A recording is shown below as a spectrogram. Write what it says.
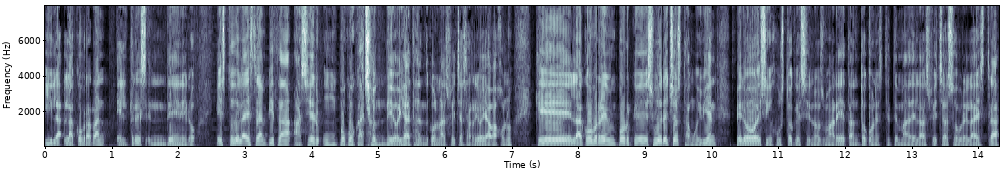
y la, cobrarán el 3 de enero. Esto de la extra empieza a ser un poco cachondeo ya con las fechas arriba y abajo, ¿no? Que la cobren porque es su derecho está muy bien, pero es injusto que se nos maree tanto con este tema de las fechas sobre la extra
